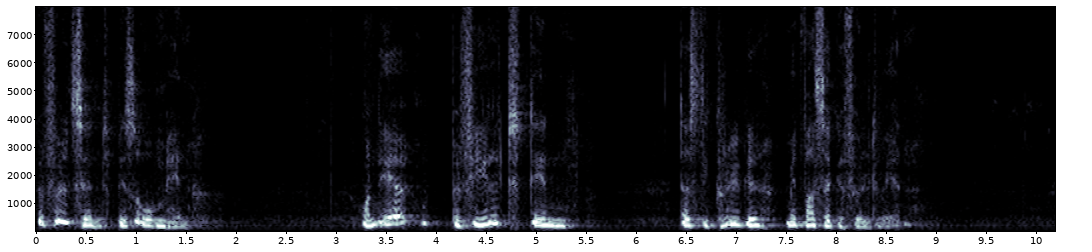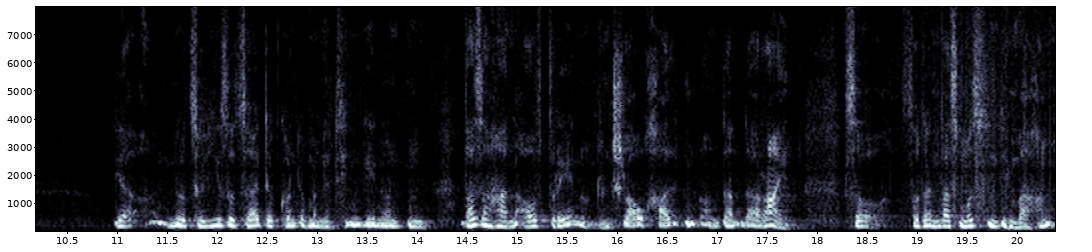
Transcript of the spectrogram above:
gefüllt sind bis oben hin. Und er befiehlt, den, dass die Krüge mit Wasser gefüllt werden. Ja, nur zu Jesu Zeit, da konnte man nicht hingehen und einen Wasserhahn aufdrehen und einen Schlauch halten und dann da rein. So, sondern was mussten die machen?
